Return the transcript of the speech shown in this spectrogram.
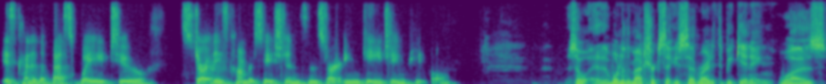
is kind of the best way to start these conversations and start engaging people. So uh, one of the metrics that you said right at the beginning was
